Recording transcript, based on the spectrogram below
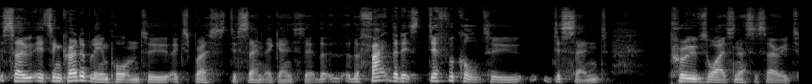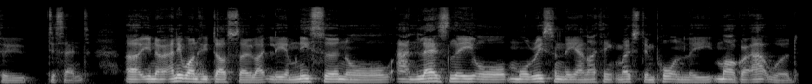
So it's incredibly important to express dissent against it. The, the fact that it's difficult to dissent proves why it's necessary to dissent. Uh, you know, anyone who does so, like Liam Neeson or Ann Leslie, or more recently, and I think most importantly, Margaret Atwood,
